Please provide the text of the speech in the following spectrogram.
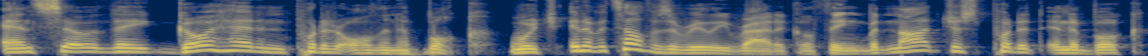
and so they go ahead and put it all in a book, which in of itself is a really radical thing, but not just put it in a book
